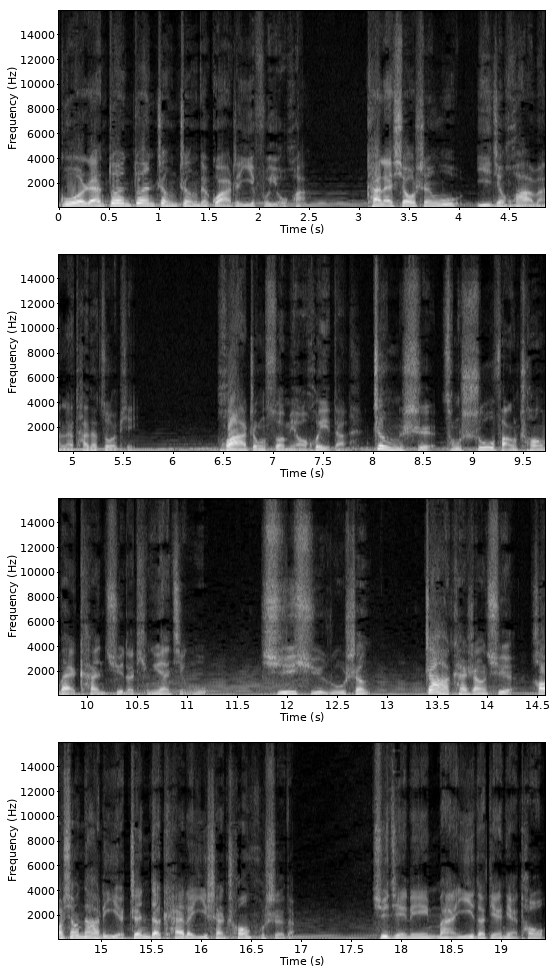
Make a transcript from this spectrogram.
果然端端正正地挂着一幅油画，看来萧申物已经画完了他的作品。画中所描绘的正是从书房窗外看去的庭院景物，栩栩如生，乍看上去好像那里也真的开了一扇窗户似的。徐锦林满意的点点头，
